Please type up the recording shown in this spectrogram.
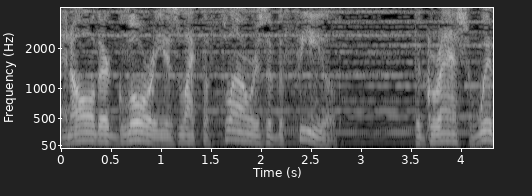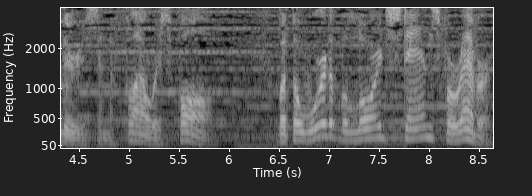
and all their glory is like the flowers of the field. The grass withers and the flowers fall, but the word of the Lord stands forever.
